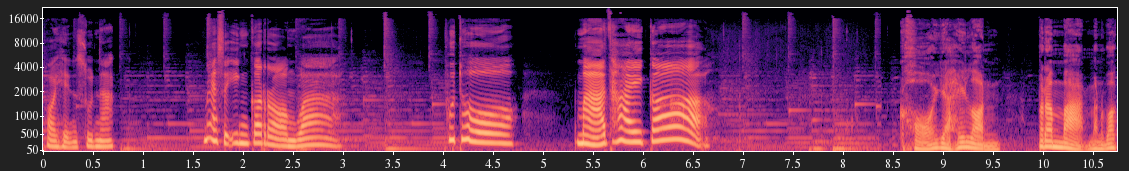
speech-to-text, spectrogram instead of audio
พอเห็นสุนัข แม่สะอิ่งก็ร้องว่าพุโทโธหมาไทยก็ ขออย่าให้หล่อน ประมาทมันว่า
